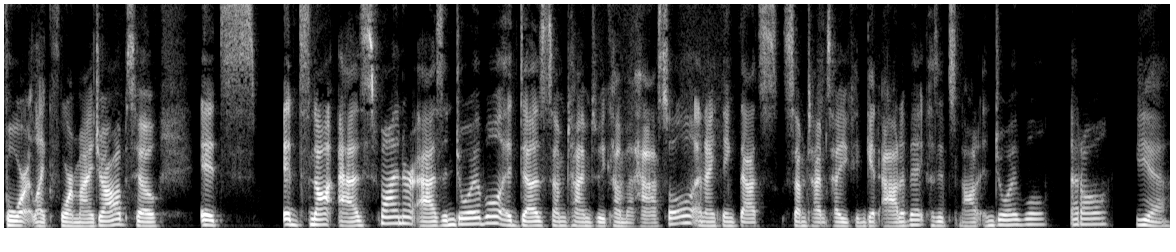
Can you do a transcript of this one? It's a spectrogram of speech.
for like for my job. So it's it's not as fun or as enjoyable. It does sometimes become a hassle. And I think that's sometimes how you can get out of it because it's not enjoyable at all. yeah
